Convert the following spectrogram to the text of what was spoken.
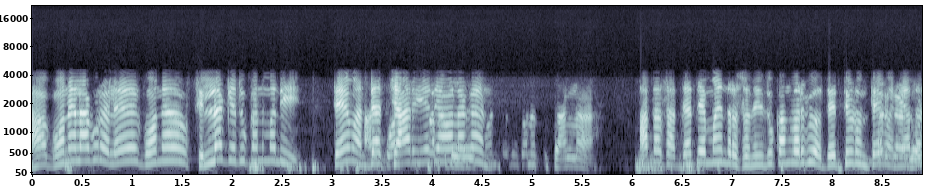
हा गोण्या लागू राहिले. गोण्या शिल्लक आहे दुकानमध्ये. ते म्हणतात चार हे द्यावं लागन. तू सांग ना. आता सध्या ते महेंद्र सोनी दुकानवर बी होते तिडून. ते म्हणे आता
